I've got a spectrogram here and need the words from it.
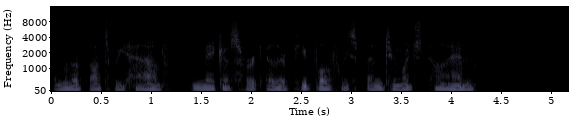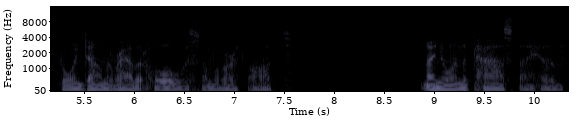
Some of the thoughts we have make us hurt other people if we spend too much time going down the rabbit hole with some of our thoughts. I know in the past I have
